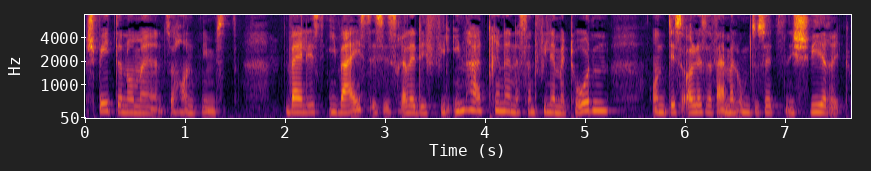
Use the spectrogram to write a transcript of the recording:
später nochmal zur Hand nimmst. Weil es, ich weiß, es ist relativ viel Inhalt drinnen, es sind viele Methoden und das alles auf einmal umzusetzen ist schwierig.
